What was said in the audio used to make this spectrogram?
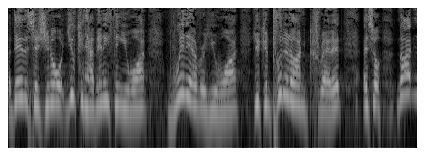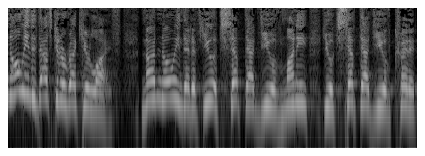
A day that says, you know what, you can have anything you want, whenever you want. You can put it on credit. And so, not knowing that that's gonna wreck your life. Not knowing that if you accept that view of money, you accept that view of credit,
